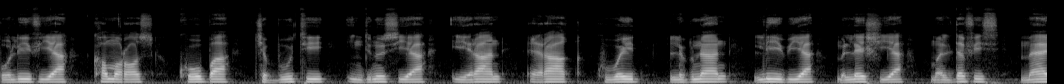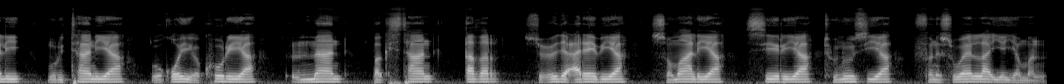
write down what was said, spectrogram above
bolivia comoros cuba jabuuti indonesia iiraan ciraaq kuweyt lubnaan libiya maleeshiya maldafis maali muritaaniya waqooyiga kuriya cumaan bakistan qatar sacuudi carabiya soomaaliya siriya tunuusiya venezuela iyo yemen.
